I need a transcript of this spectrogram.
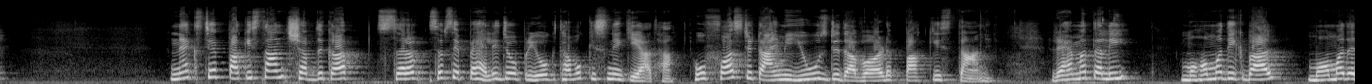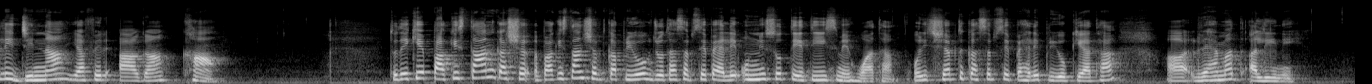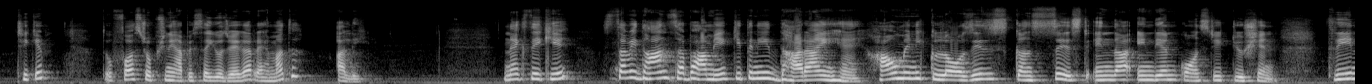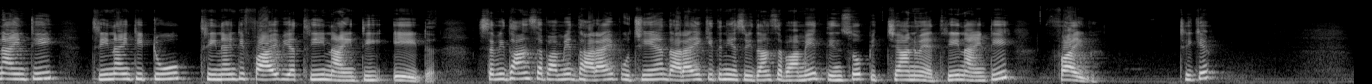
नेक्स्ट है, पाकिस्तान शब्द का सर्व सबसे पहले जो प्रयोग था वो किसने किया था? Who first time used the word Pakistan? Rahmat Ali, Mohammad Iqbal Mohammad Ali Jinnah या फिर आगा खां। तो देखिए पाकिस्तान का शब्द पाकिस्तान शब्द का प्रयोग जो था सबसे पहले 1933 में हुआ था और इस शब्द का सबसे पहले प्रयोग किया था आ, रहमत अली ने। ठीक है? तो फ़र्स्ट ऑप्शन यहाँ पे सही हो जाएगा रहमत अली। नेक्स्ट देखिए संविधान सभा में कितनी धाराएँ हैं? How many clauses consist in the Indian constitution 390 392, 395 या 398 संविधान सभा में धाराएँ पूछी हैं। धाराएँ कितनी है? संविधान सभा में तीन सौ पिचानवे थ्री नाइन्टी फाइव। ठीक है?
